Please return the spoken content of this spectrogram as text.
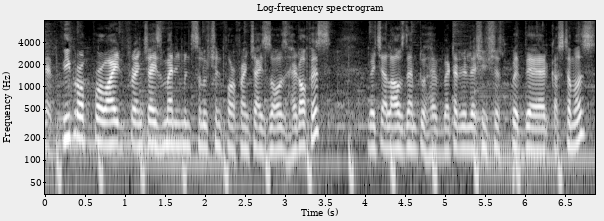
Okay, we pro- provide franchise management solution for franchisors head office, which allows them to have better relationships with their customers,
